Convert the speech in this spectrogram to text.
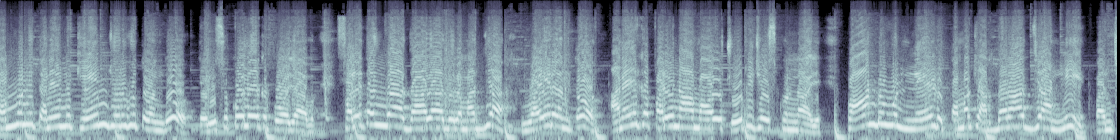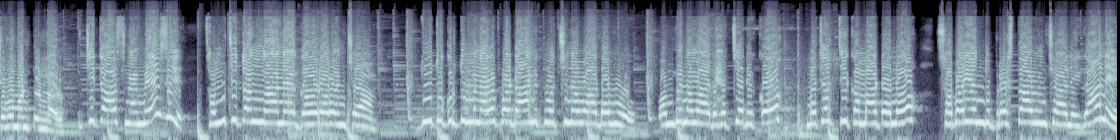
తమ్ముని తనేమికేం జరుగుతోందో తెలుసుకోలేకపోయావు. ఫలితంగా దాయాదుల మధ్య వైరంతో అనేక పరిణామాలు చోటు చేసుకున్నాయి. పాండవులు నేడు తమకి అర్ధరాజ్యాన్ని పంచవమంటున్నారు. ఉచితాసనం వేసి సముచితంగానే గౌరవించాం. దూతకృతము నడపడానికి వచ్చిన వాడవు. పంపిన వారి హెచ్చరికో మచత్తిక మాటలో సభ ఎందు ప్రస్తావించాలి గాని.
